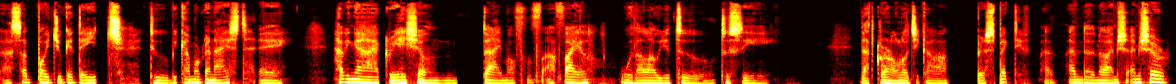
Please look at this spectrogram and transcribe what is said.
at some point you get the itch to become organized, uh, having a creation time of a file would allow you to, to see that chronological perspective. But I don't know. I'm, I'm sure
